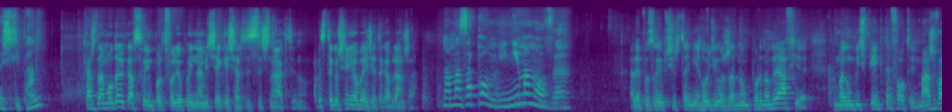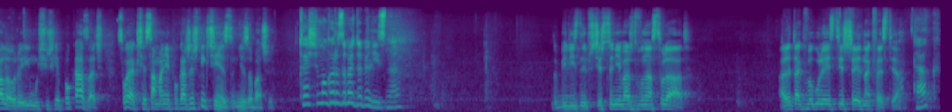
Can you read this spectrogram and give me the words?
Myśli pan? Każda modelka w swoim portfolio powinna mieć jakieś artystyczne akty. No. Bez tego się nie obejdzie taka branża. Mama, zapomnij, nie ma mowy. Ale posłuchaj, przecież tutaj nie chodzi o żadną pornografię. To mają być piękne foty. Masz walory i musisz je pokazać. Słuchaj, jak się sama nie pokażesz, nikt cię nie, nie zobaczy. To ja się mogę rozebrać do bielizny. Do bielizny, przecież ty nie masz 12 lat. Ale tak w ogóle jest jeszcze jedna kwestia. Tak?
